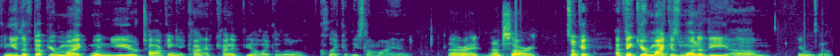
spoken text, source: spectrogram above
Can you lift up your mic when you're talking? It kind of kind of feel like a little click, at least on my end. All right, I'm sorry. It's okay. I think your mic is one of the um. Here we go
